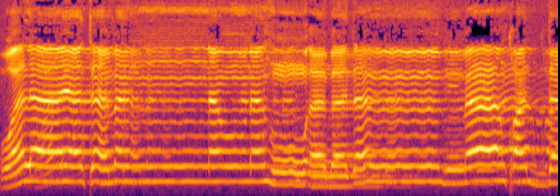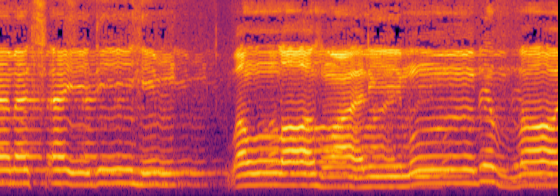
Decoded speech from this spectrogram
ولا يتمنونه أبدا بما قدمت أيديهم والله عليم بالظالمين.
